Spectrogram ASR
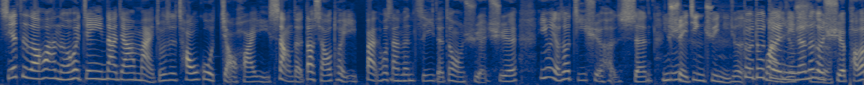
鞋子的话呢，会建议大家买就是超过脚踝以上的，到小腿一半或三分之一的这种雪靴，嗯、因为有时候积雪很深，你水进去你就对对对，你的那个雪跑到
